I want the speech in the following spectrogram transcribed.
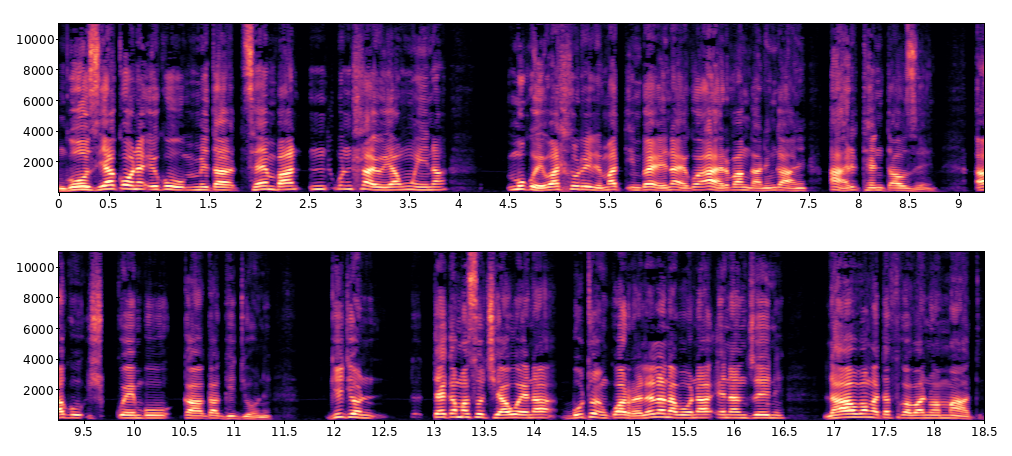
nghozi ya kona i ku mi ta tshemba nhlayo ya n'wina. Mi ku hi va hlurile matimba ya hina hikuva a hi ri vanganingani a hi ri 10000 a ku xikwembu ka ka gideon. Gideon teka masocha ya wena butho hinkwaro rhelela na vona enambyeni laha va nga ta fika va nwa mati.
